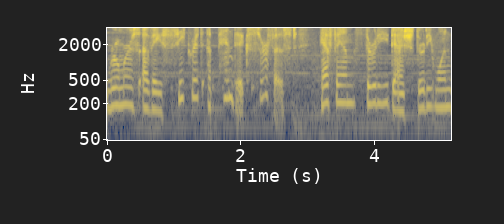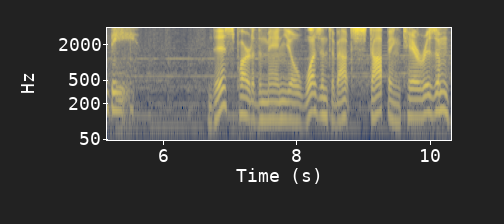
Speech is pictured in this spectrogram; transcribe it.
rumors of a secret appendix surfaced FM 30 31B. This part of the manual wasn't about stopping terrorism,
